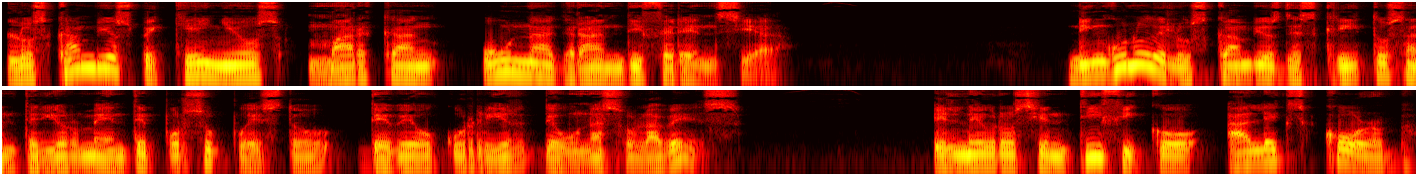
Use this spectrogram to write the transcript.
Los cambios pequeños marcan una gran diferencia. Ninguno de los cambios descritos anteriormente, por supuesto, debe ocurrir de una sola vez. El neurocientífico Alex Korb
